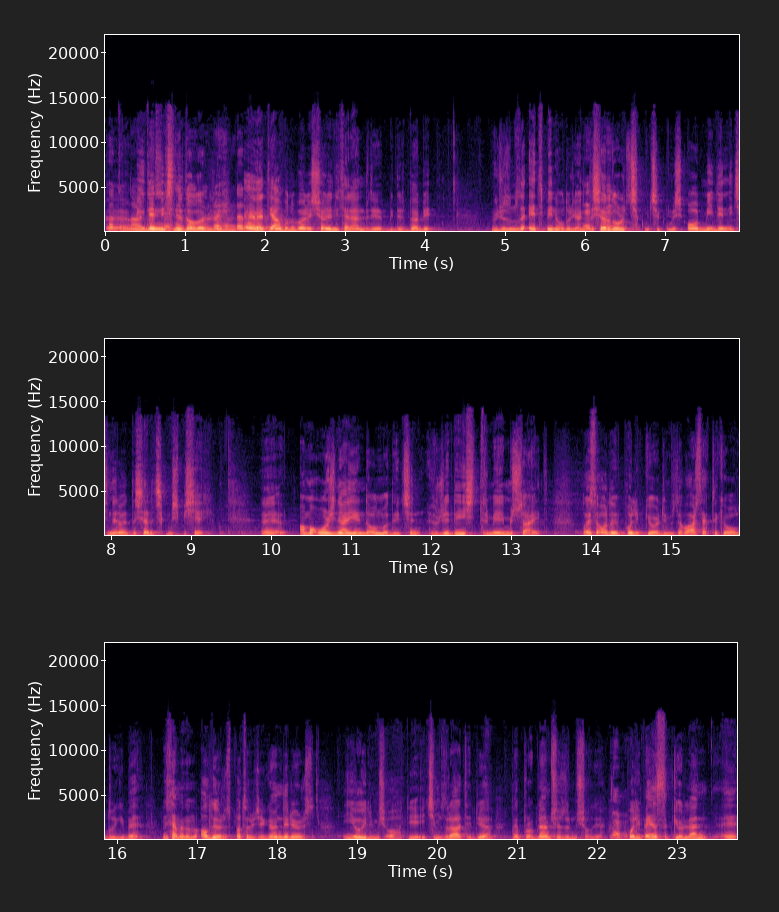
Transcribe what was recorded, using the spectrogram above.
e, Kadınlarda midenin içinde de olabilir. rahimde de evet olur. yani bunu böyle şöyle nitelendirebiliriz. Böyle bir vücudumuzda et beni olur yani Et dışarı beni. doğru çıkmış çıkmış. O midenin içinde böyle dışarı çıkmış bir şey. E, ama orijinal yerinde olmadığı için hücre değiştirmeye müsait. Dolayısıyla orada bir polip gördüğümüzde bağırsaktaki olduğu gibi biz hemen onu alıyoruz, patolojiye gönderiyoruz. İyi huyluymuş oh diye içimiz rahat ediyor ve problem çözülmüş oluyor. Evet. Polip en sık görülen e,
